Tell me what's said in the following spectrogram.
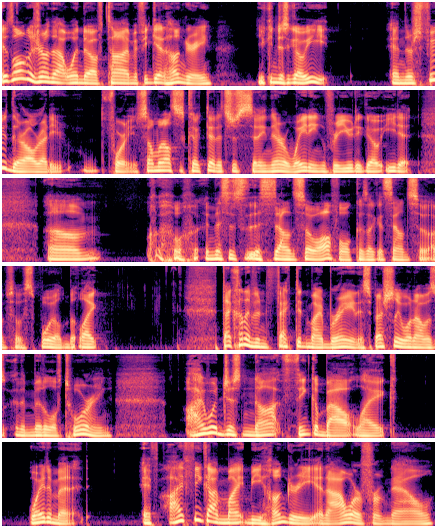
as long as you're in that window of time if you get hungry you can just go eat and there's food there already for you. Someone else has cooked it. It's just sitting there waiting for you to go eat it. Um, and this is this sounds so awful because like it sounds so i'm so spoiled but like that kind of infected my brain, especially when I was in the middle of touring. I would just not think about, like, wait a minute, if I think I might be hungry an hour from now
